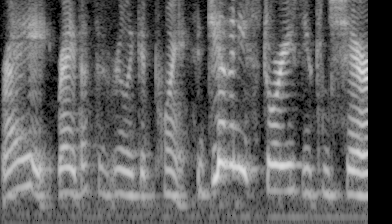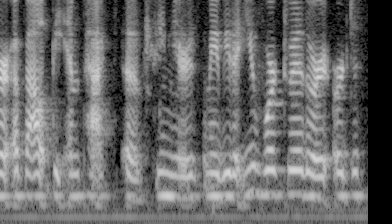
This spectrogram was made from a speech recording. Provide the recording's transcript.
Right right. That's a really good point. Do you have any stories you can share about the impact of seniors maybe that you've worked with or, or just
